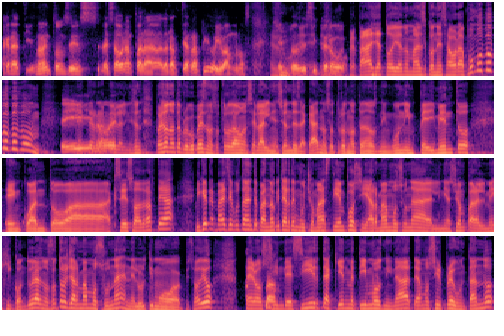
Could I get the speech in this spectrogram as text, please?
gratis, ¿no? Entonces, esa hora para draftear rápido y vámonos. Es- Entonces, sí, es- pero- Preparas ya todo ya nomás con esa hora. ¡Pum, pum, pum, pum, pum! Sí, no, la alineación. Por eso no te preocupes, nosotros vamos a hacer la alineación desde acá. Nosotros no tenemos ningún impedimento en cuanto a acceso a draftea. ¿Y qué te parece justamente para no quitarte mucho más tiempo si armamos una alineación para el México-Honduras? Nosotros ya armamos una en el último episodio, pero sin decirte a quién metimos ni nada, te vamos a ir preguntando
